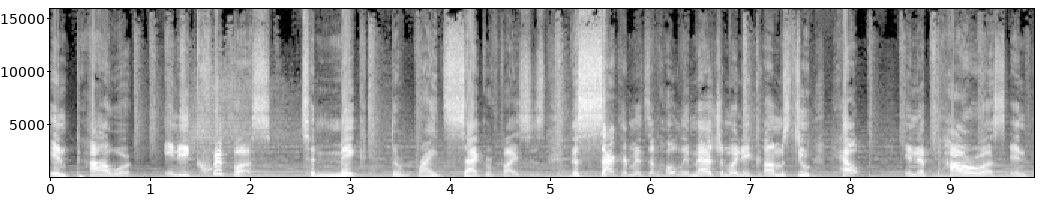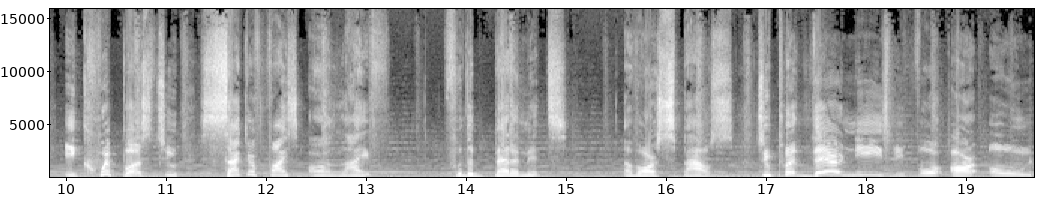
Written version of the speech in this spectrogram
empower, and equip us to make the right sacrifices. The sacraments of holy matrimony comes to help and empower us and equip us to sacrifice our life for the betterment of our spouse to put their needs before our own.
